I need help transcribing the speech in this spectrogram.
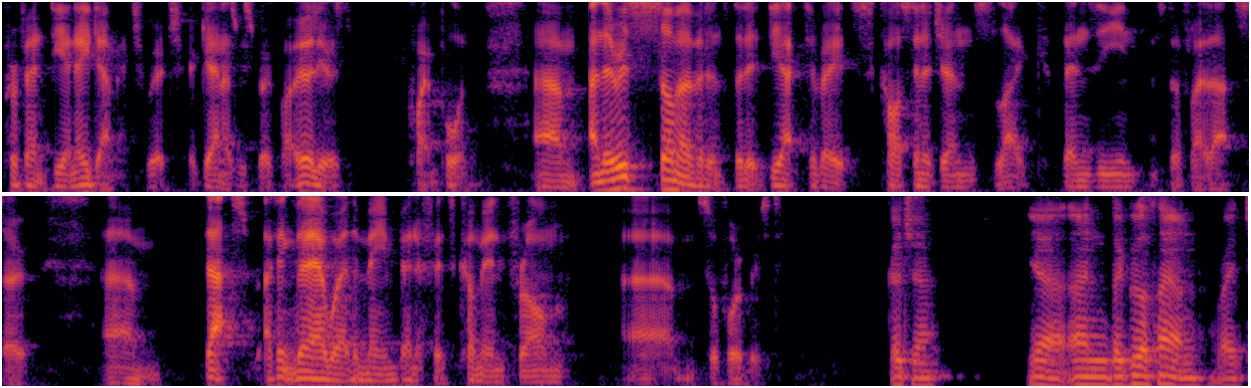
prevent DNA damage, which again, as we spoke about earlier, is quite important. Um, and there is some evidence that it deactivates carcinogens like benzene and stuff like that. So um, that's I think there where the main benefits come in from um, sulfura boost. Gotcha. Yeah, and the glutathione, right,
